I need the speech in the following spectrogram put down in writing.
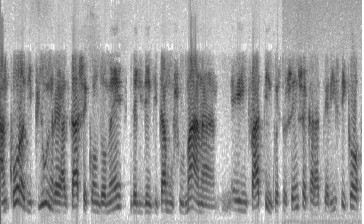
ancora di più in realtà secondo me dell'identità musulmana. E infatti in questo senso è caratteristico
